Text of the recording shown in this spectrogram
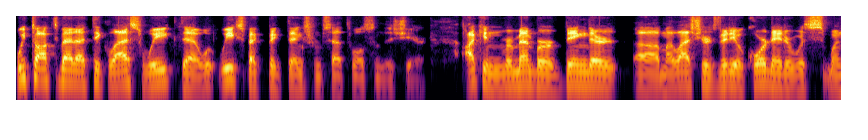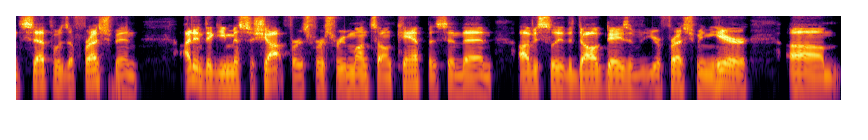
We talked about, I think, last week that we expect big things from Seth Wilson this year. I can remember being there. Uh, my last year's video coordinator was when Seth was a freshman. I didn't think he missed a shot for his first three months on campus, and then obviously the dog days of your freshman year. Um,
